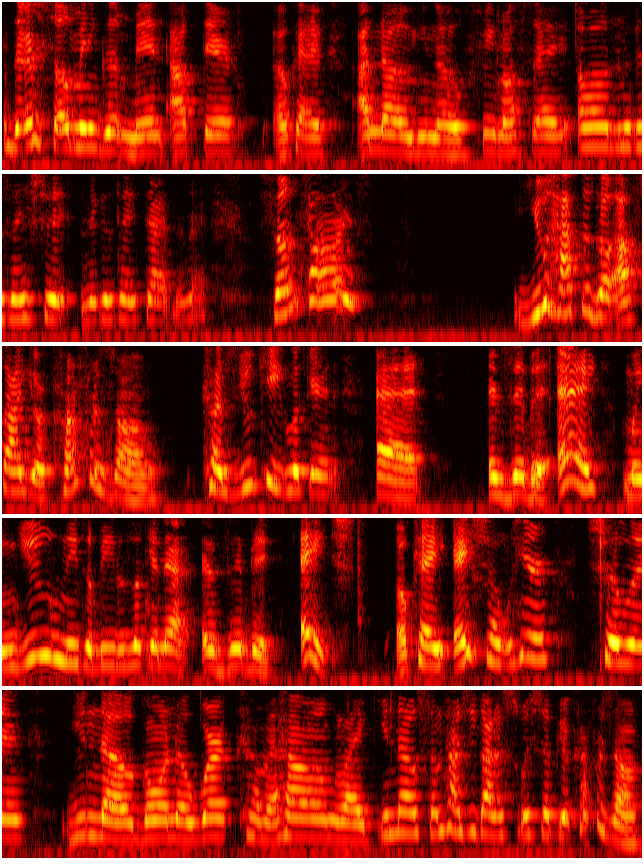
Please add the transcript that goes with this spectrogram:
there's so many good men out there. Okay, I know, you know, females say, "Oh, niggas ain't shit, niggas ain't that." And that. Sometimes you have to go outside your comfort zone because you keep looking at Exhibit A when you need to be looking at Exhibit H. Okay, H over here chilling, you know, going to work, coming home. Like, you know, sometimes you got to switch up your comfort zone.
